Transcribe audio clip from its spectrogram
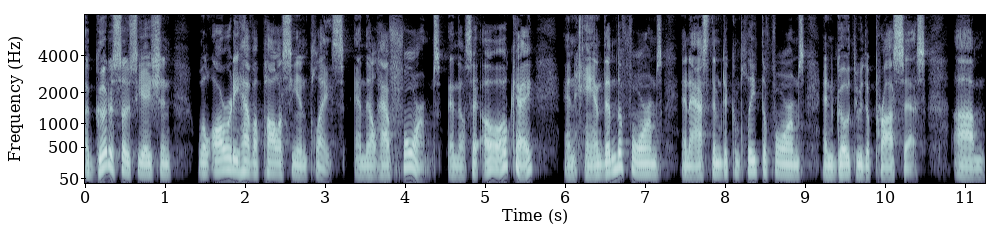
a, good association will already have a policy in place and they'll have forms and they'll say, oh, okay, and hand them the forms and ask them to complete the forms and go through the process. Um,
